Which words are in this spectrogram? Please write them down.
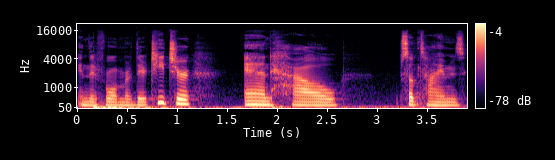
in the form of their teacher, and how sometimes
